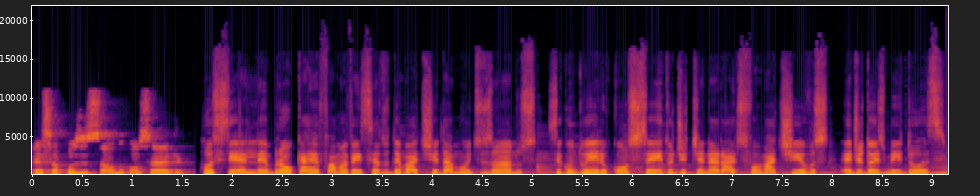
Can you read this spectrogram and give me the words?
Essa é a posição do CONSED. Rocieli lembrou que a reforma vem sendo debatida há muitos anos. Segundo ele, o conceito de itinerários formativos é de 2012.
